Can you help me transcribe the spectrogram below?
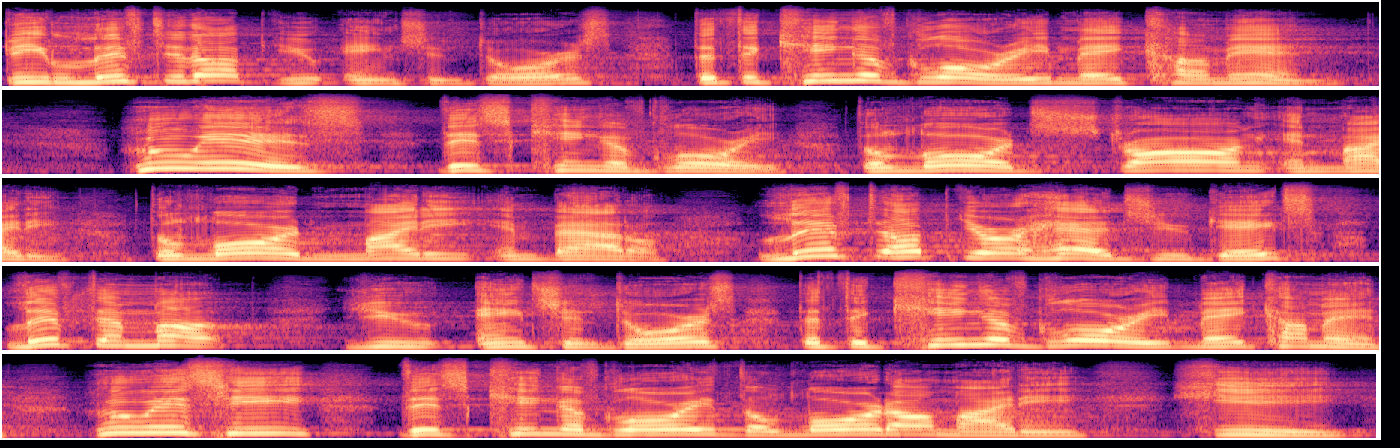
Be lifted up, you ancient doors, that the King of glory may come in. Who is this King of glory, the Lord strong and mighty, the Lord mighty in battle. Lift up your heads, you gates, lift them up, you ancient doors, that the King of glory may come in. Who is he? This King of glory, the Lord Almighty. He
